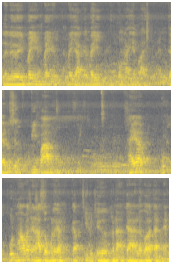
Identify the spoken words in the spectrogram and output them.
เลยเลยไม่ไม่ไม่อยากจะไปอยู่ตรงไหนอย่างไร แต่รู้สึกมีความใครก็บุญภาวาสนาส่งแล้วกันกับที่ไปเจอคณะอาจารย์แล้วก็อาจารย์แหม่ม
